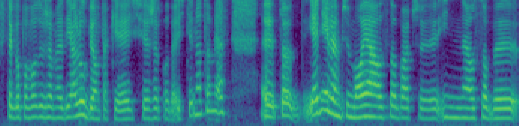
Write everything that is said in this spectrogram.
z tego powodu, że media lubią takie świeże podejście. Natomiast y, to ja nie wiem, czy moja osoba, czy inne osoby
